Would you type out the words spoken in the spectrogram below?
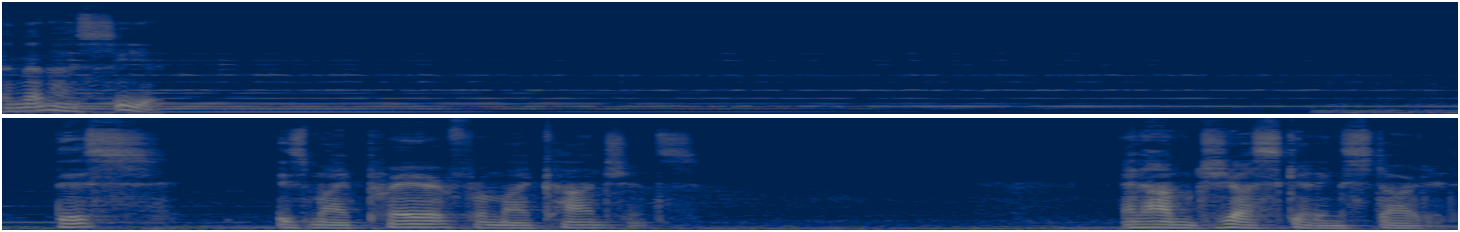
and then I see it. This is my prayer from my conscience. And I'm just getting started.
